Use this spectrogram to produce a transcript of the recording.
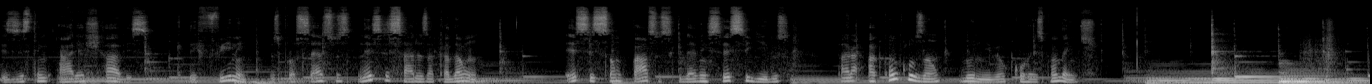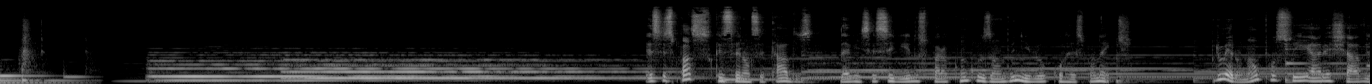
existem áreas-chave que definem os processos necessários a cada um. Esses são passos que devem ser seguidos para a conclusão do nível correspondente. Esses passos que serão citados devem ser seguidos para a conclusão do nível correspondente. Primeiro, não possuir áreas-chave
